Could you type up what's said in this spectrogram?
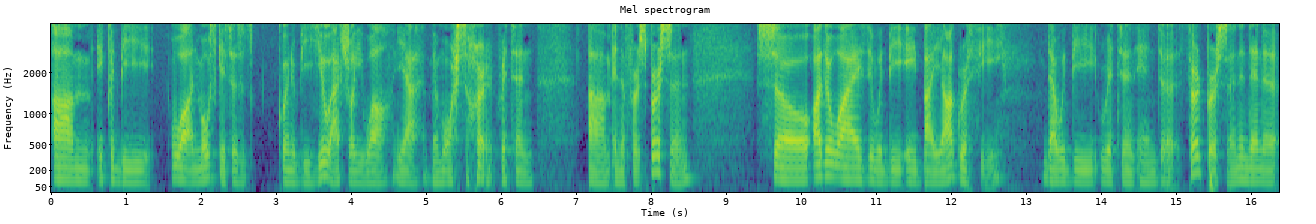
um, it could be well in most cases it's going to be you actually. Well yeah memoirs are written um, in the first person. So otherwise it would be a biography that would be written in the third person. And then a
